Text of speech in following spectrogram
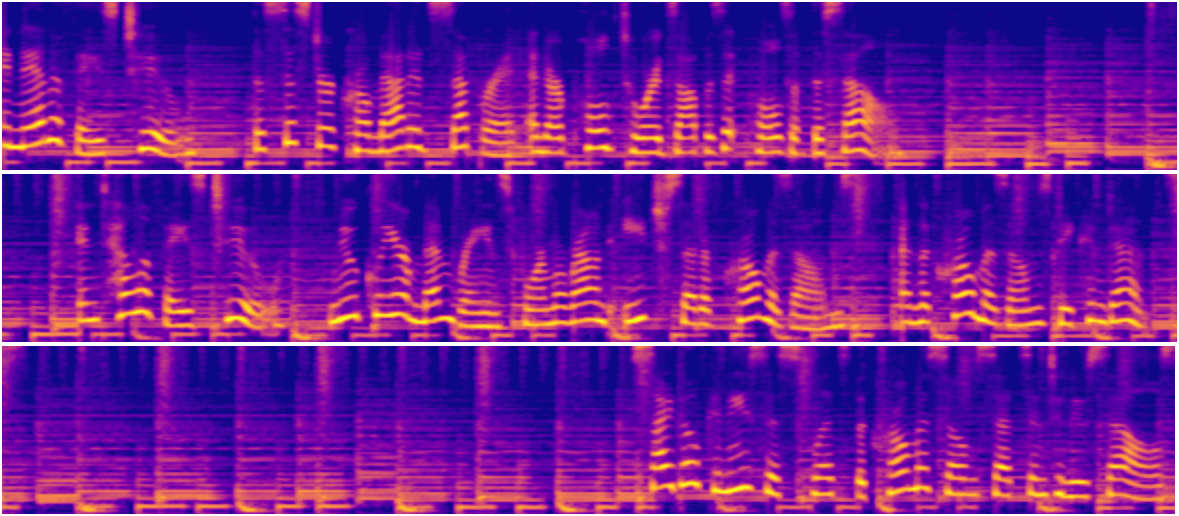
In anaphase II, the sister chromatids separate and are pulled towards opposite poles of the cell. In telophase 2, nuclear membranes form around each set of chromosomes, and the chromosomes decondense. Cytokinesis splits the chromosome sets into new cells,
